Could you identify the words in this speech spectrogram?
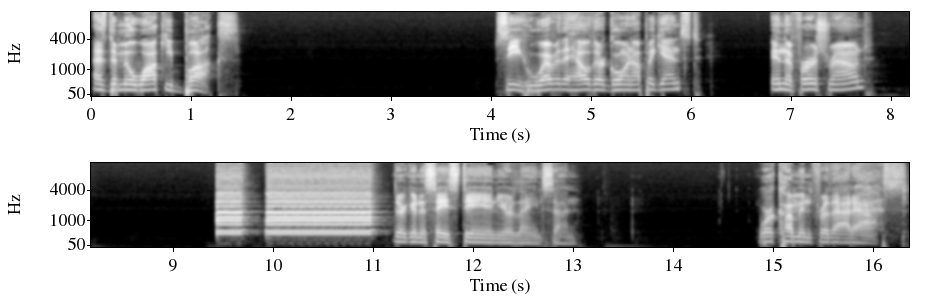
as the Milwaukee Bucks see whoever the hell they're going up against in the first round, they're going to say, Stay in your lane, son. We're coming for that ass.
